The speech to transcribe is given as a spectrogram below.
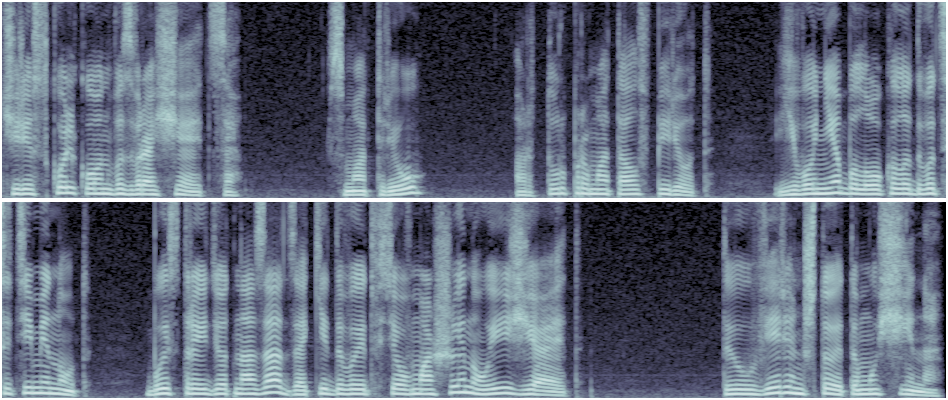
Через сколько он возвращается? Смотрю. Артур промотал вперед. Его не было около 20 минут. Быстро идет назад, закидывает все в машину, уезжает. Ты уверен, что это мужчина?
